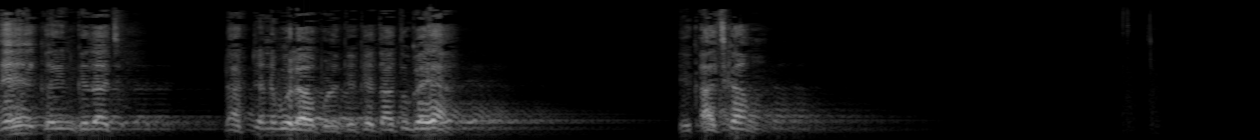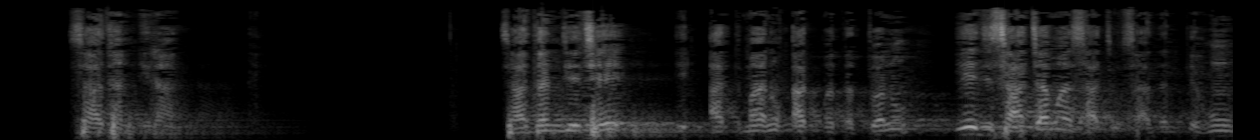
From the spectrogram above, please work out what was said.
હે કરીને કદાચ ડાક્ટરને બોલાવવા પડે કે તા તો ગયા એક આંચકામાં સાધન નિરાંત. સાધન જે છે, એ આત્માનું આત્મ તત્વનું એ જ સાચામાં સાચું સાધન કે હું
